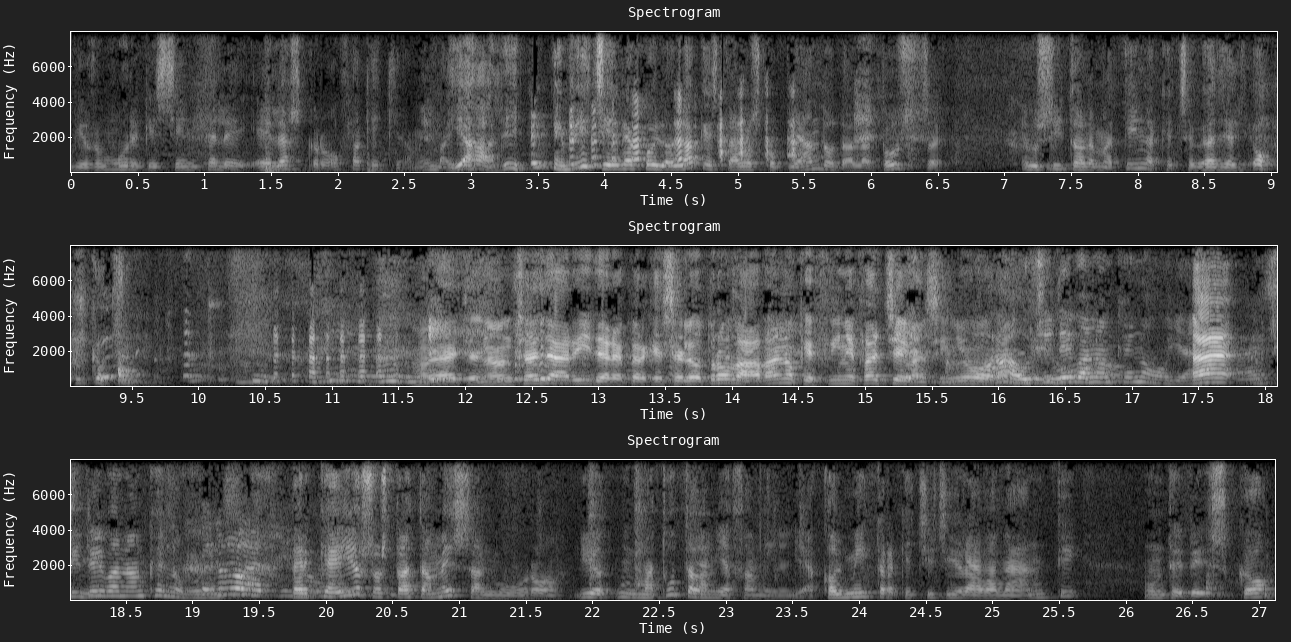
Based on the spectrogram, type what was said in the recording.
il rumore che sente lei è la scrofa che chiama i maiali. Invece era quello là che stava scoppiando dalla tosse. È uscito la mattina che c'aveva degli occhi così. Guardate, non c'è da ridere perché se lo trovavano che fine facevano signora? Ah, uccidevano anche noi, eh? Eh? Uccidevano anche noi. Perché io sono stata messa al muro, io- ma tutta la mia famiglia, col mitra che ci girava avanti, un tedesco,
